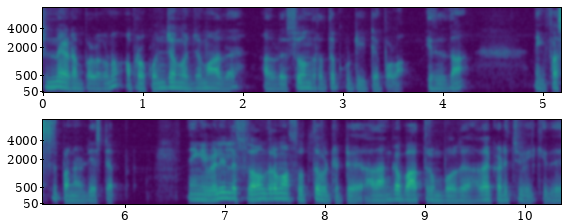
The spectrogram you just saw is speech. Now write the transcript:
சின்ன இடம் பழகணும். அப்புறம் கொஞ்சம் கொஞ்சமாக அதை அதோடய சுதந்திரத்தை கூட்டிகிட்டே போகலாம். இதுதான் நீங்கள் ஃபஸ்ட்டு பண்ண வேண்டிய ஸ்டெப் நீங்கள் வெளியில் சுதந்திரமாக சொத்தை விட்டுட்டு அதை அங்கே பாத்ரூம் போகுது அதை கடிச்சு வைக்குது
